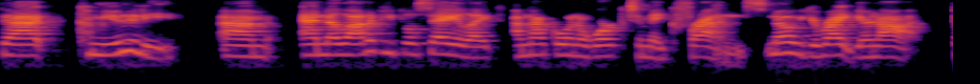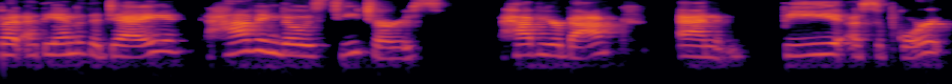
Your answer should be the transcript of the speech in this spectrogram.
that community. Um, and a lot of people say, like, I'm not going to work to make friends. No, you're right, you're not. But at the end of the day, having those teachers have your back and be a support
